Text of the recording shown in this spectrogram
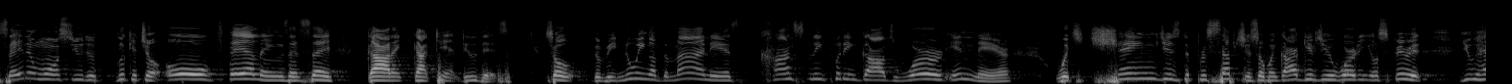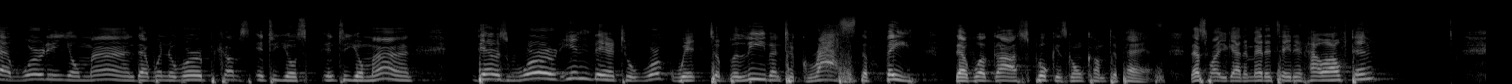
Satan wants you to look at your old failings and say, God, God can't do this. So the renewing of the mind is constantly putting God's word in there, which changes the perception. So when God gives you a word in your spirit, you have word in your mind that when the word comes into your into your mind, there's word in there to work with, to believe, and to grasp the faith that what God spoke is going to come to pass. That's why you got to meditate it how often?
